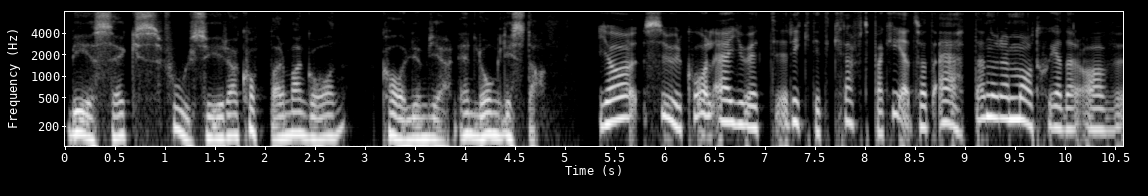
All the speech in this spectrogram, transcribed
B6, folsyra, koppar, mangan, kalium, järn. En lång lista. Ja, surkål är ju ett riktigt kraftpaket, så att äta några matskedar av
